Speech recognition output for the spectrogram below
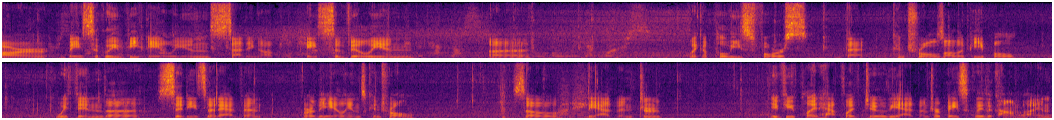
are basically the aliens setting up a civilian, uh, like a police force that controls all the people within the cities that Advent or the aliens control. So the Advent are, if you've played Half Life 2, the Advent are basically the Combine.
